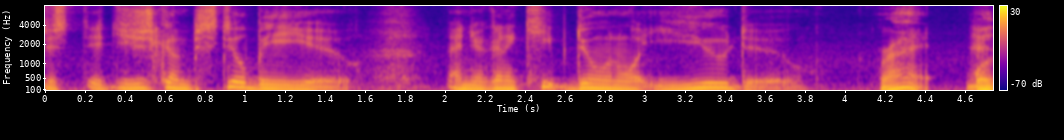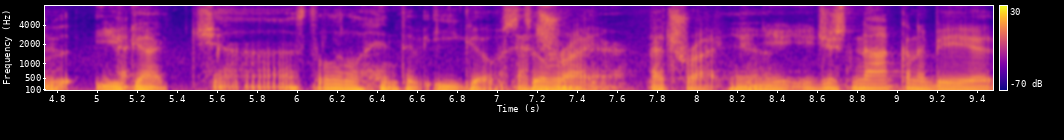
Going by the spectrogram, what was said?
Just you're just going to still be you, and you're going to keep doing what you do. Right. Well, And- you got just a little hint of ego still That's right. there. That's right. Yeah. And you, you're just not going to be a,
